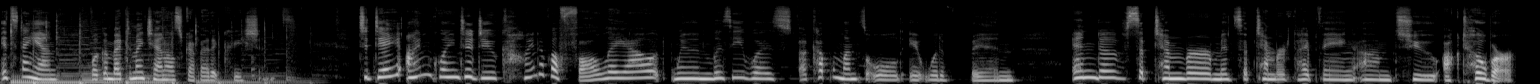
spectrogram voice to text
it's Diane. Welcome back to my channel, ScrapAttic Creations. Today I'm going to do kind of a fall layout. When Lizzie was a couple months old, it would have been end of September, mid-September type thing um, to October.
